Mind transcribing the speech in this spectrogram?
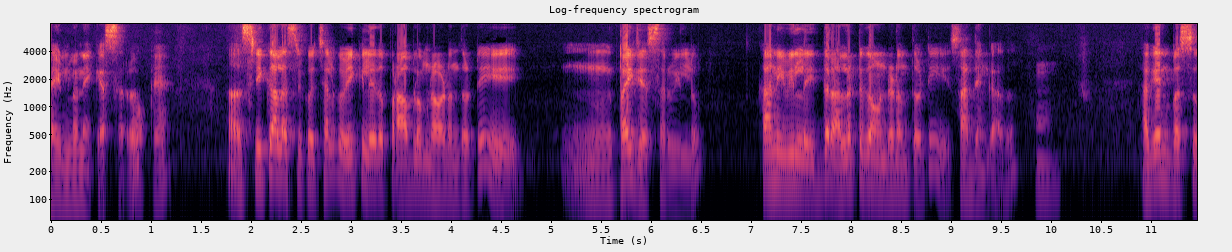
టైంలోనే ఎక్కేస్తారు. ఓకే. శ్రీకాళహస్తికి వచ్చాక వెహికల్ ఏదో ప్రాబ్లం రావడంతో ట్రై చేస్తారు వీళ్ళు. కానీ వీళ్ళు ఇద్దరు అలర్ట్గా ఉండడంతో సాధ్యం కాదు. అగైన్ బస్సు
